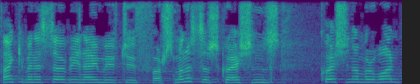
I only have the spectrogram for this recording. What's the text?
Thank you, Minister. We now move to First Minister's questions. Question number one.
